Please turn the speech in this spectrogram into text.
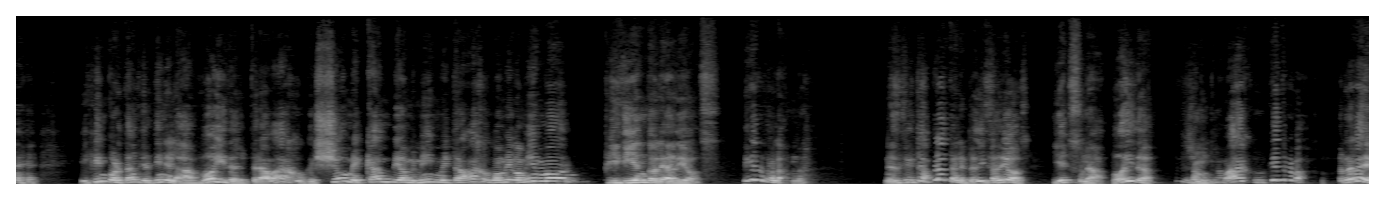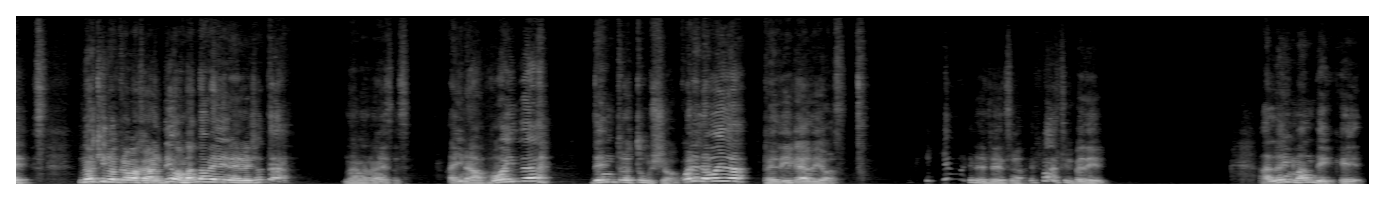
¿Y qué importancia tiene la voy del trabajo que yo me cambio a mí mismo y trabajo conmigo mismo pidiéndole a Dios? ¿De qué estás hablando? Necesitas plata, le pedís a Dios. ¿Y esto es una voida? ¿Esto se llama un trabajo? ¿Qué trabajo? Al revés. No quiero trabajar. Dios, mándame dinero y ya está. No, no, no es así. Hay una voida dentro tuyo. ¿Cuál es la voida? Pedirle a Dios. ¿Qué es? Es fácil pedir. Alei mande que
